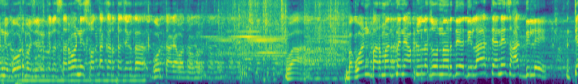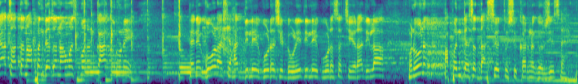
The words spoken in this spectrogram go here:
सर्वांनी गोड भजन केलं. सर्वांनी स्वतः करताच एकदा गोड टाळ्या वाजवा वा. भगवान परमात्म्याने आपल्याला जो नरदेह दिला त्यानेच हात दिले. त्याच हातानं आपण त्याचं नामस्मरण का करू नये? त्याने गोड असे हात दिले गोड असे डोळे दिले गोड असा चेहरा दिला. म्हणून आपण त्याचं दास्यत्व स्वीकारणं गरजेचं आहे.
